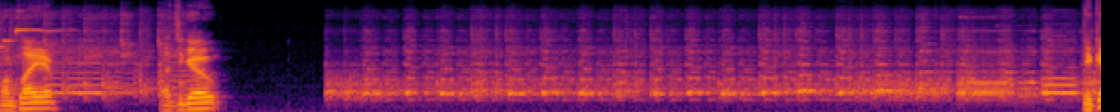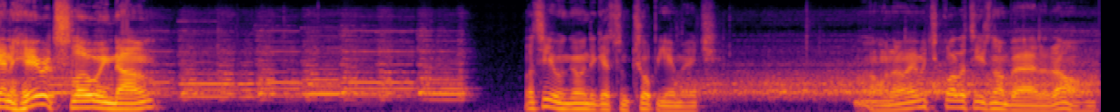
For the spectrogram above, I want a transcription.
One player. Let's go. You can hear it slowing down. Let's see if we're going to get some choppy image. Oh no, image quality is not bad at all.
